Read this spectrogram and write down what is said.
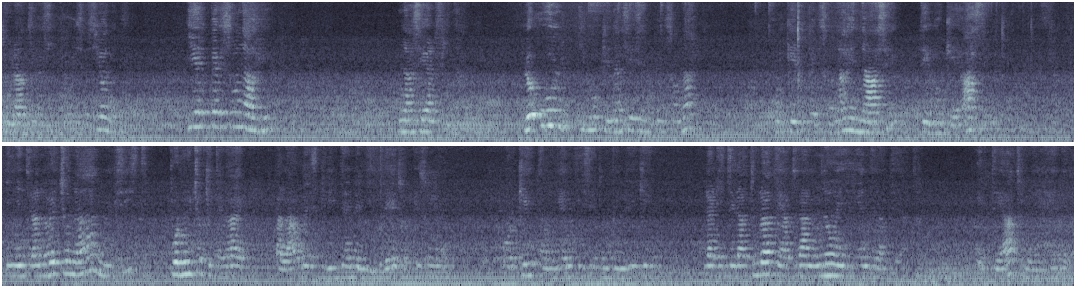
durante las improvisaciones. Y el personaje nace al final. Lo último que nace es el personaje, porque el personaje nace de lo que hace. Y mientras no he hecho nada, no existe. Por mucho que tenga palabras escritas en el libreto, eso no. Porque también dice Don Pelé que la literatura teatral no engendra teatro. El teatro engendra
